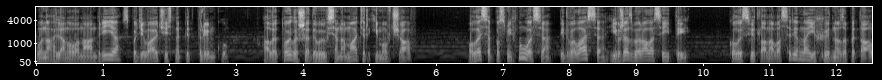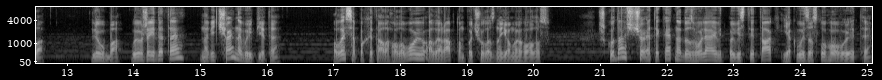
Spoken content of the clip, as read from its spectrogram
Вона глянула на Андрія, сподіваючись на підтримку, але той лише дивився на матір і мовчав. Олеся посміхнулася, підвелася і вже збиралася йти, коли Світлана Васильівна їх хидно запитала: Люба, ви вже йдете? Навіть чай не вип'єте? Олеся похитала головою, але раптом почула знайомий голос. Шкода, що етикет не дозволяє відповісти так, як ви заслуговуєте.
